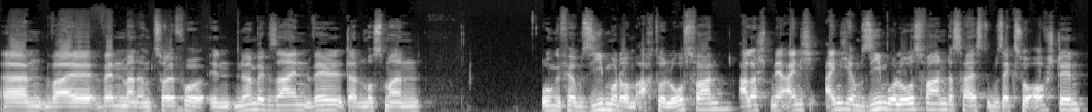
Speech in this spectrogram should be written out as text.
Ähm, weil wenn man um 12 Uhr in Nürnberg sein will, dann muss man ungefähr um 7 oder um 8 Uhr losfahren. Aller, nee, eigentlich, eigentlich um 7 Uhr losfahren, das heißt um 6 Uhr aufstehen.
